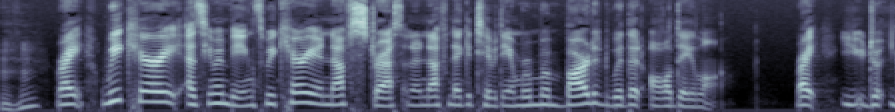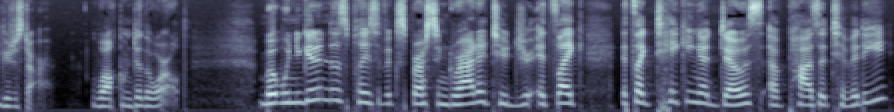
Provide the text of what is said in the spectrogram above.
Mm-hmm. right? We carry, as human beings, we carry enough stress and enough negativity and we're bombarded with it all day long, right? You, you just are. Welcome to the world. But when you get into this place of expressing gratitude, you're, it's like it's like taking a dose of positivity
